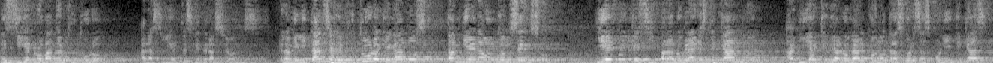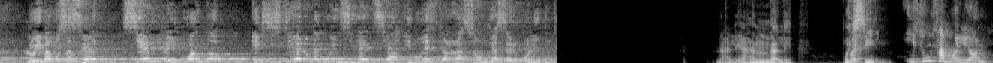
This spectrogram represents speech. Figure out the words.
les siguen robando el futuro a las siguientes generaciones. En la militancia de futuro llegamos también a un consenso y es de que si para lograr este cambio había que dialogar con otras fuerzas políticas, lo íbamos a hacer siempre y cuando existiera una coincidencia en nuestra razón de hacer política. Dale, ándale. Pues, Pues sí, Hizo un Samuelión.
